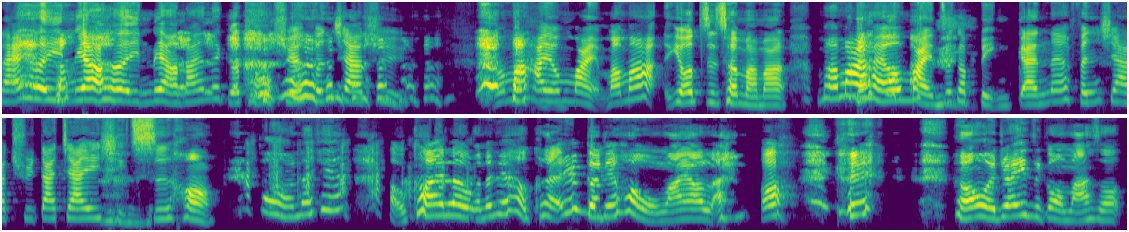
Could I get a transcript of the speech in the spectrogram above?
来喝饮料，喝饮料，来那个同学分下去。妈妈还有买，妈妈有指称妈妈，妈妈还有买这个饼干，那分下去，大家一起吃哈。哦，那天好快乐，我那天好快乐，因为隔天换我妈要来哦，然后我就一直跟我妈说。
